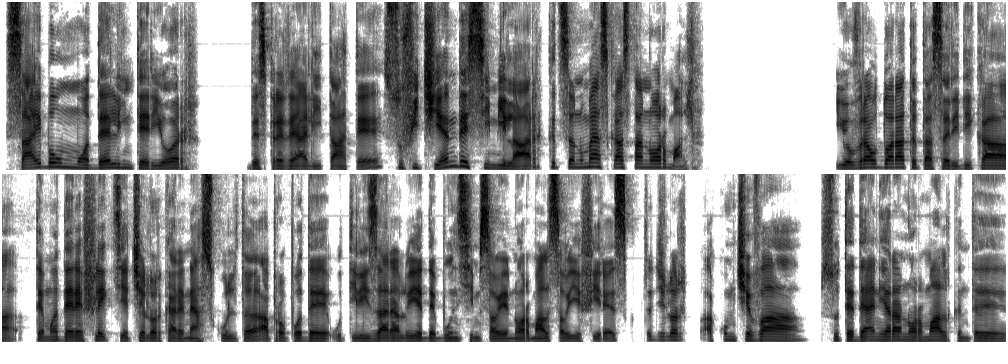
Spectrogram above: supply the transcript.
să aibă un model interior despre realitate suficient de similar cât să numească asta normal. Eu vreau doar atâta să ridic ca temă de reflexie celor care ne ascultă, apropo de utilizarea lui e de bun simț sau e normal sau e firesc. Dragilor, acum ceva sute de ani era normal când te,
